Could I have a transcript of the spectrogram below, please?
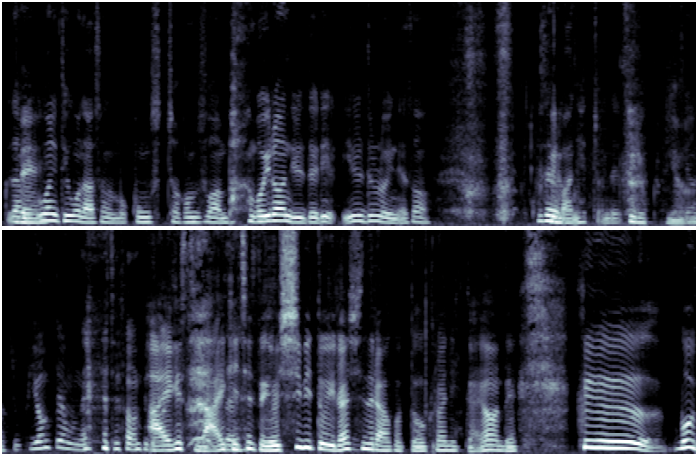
그다음에 네. 의원이 되고 나서는 뭐 공수처 검수완박 뭐 이런 일들이 일들로 인해서 고생을 그렇, 많이 했죠. 네. 그렇군요. 제가 좀 비염 때문에 죄송합니다. 알겠습니다. 아, 네. 괜찮습니다. 열심히 또 일하시느라고 또 그러니까요. 네. 그, 뭐,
